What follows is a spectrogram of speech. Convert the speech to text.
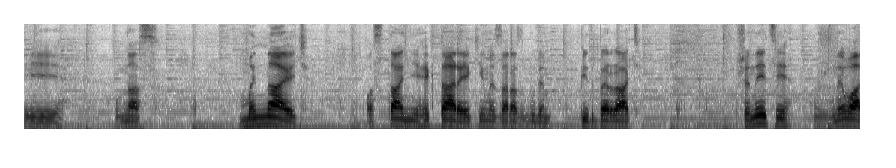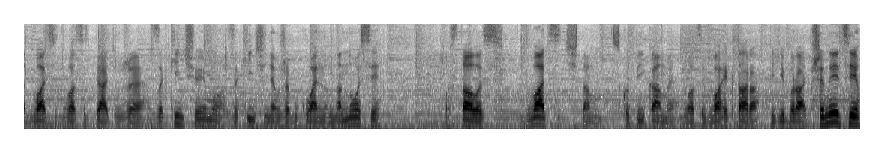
І у нас минають останні гектари, які ми зараз будемо підбирати пшениці. Жнива 20-25 вже закінчуємо. Закінчення вже буквально на носі. Осталось 20 там з копійками 22 гектара підібрати пшениці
